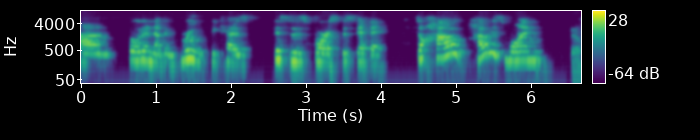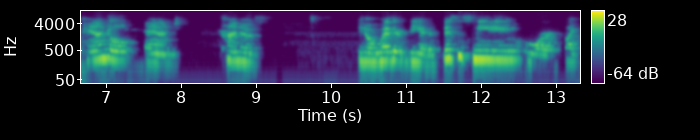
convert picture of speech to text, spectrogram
um, go to another group because this is for a specific. So how how does one yeah. handle and kind of you know whether it be at a business meeting or like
